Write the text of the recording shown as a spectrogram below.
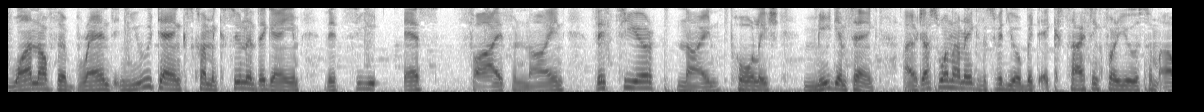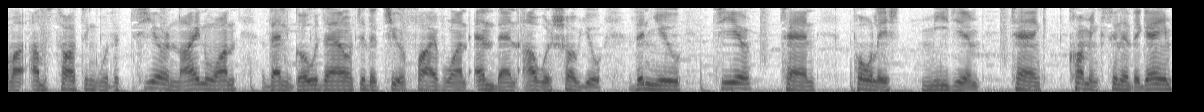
one of the brand new tanks coming soon in the game, the CS 5.9, the tier 9 Polish medium tank. I just want to make this video a bit exciting for you, so I'm, I'm starting with the tier 9 one, then go down to the tier 5 one, and then I will show you the new tier 10 Polish medium tank coming soon in the game.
